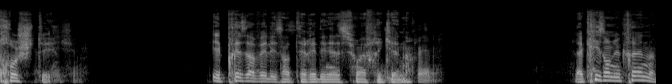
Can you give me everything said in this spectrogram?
projeter et préserver les intérêts des nations africaines. La crise en Ukraine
